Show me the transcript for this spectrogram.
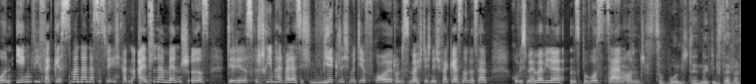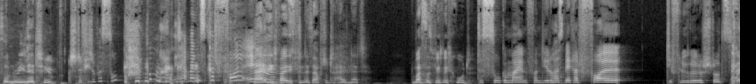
Und irgendwie vergisst man dann, dass es wirklich gerade ein einzelner Mensch ist, der dir das geschrieben hat, weil er sich wirklich mit dir freut. Und das möchte ich nicht vergessen und deshalb rufe ich es mir immer wieder ins Bewusstsein Du und bist so bodenständig. Du bist einfach so ein realer Typ. Steffi, du bist so kacke, Mann. Ich habe mir das gerade voll ernst. Nein, ich, weiß- ich finde das auch total nett. Du machst das wirklich gut. Das ist so gemein von dir. Du hast mir gerade voll die Flügel gestutzt.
